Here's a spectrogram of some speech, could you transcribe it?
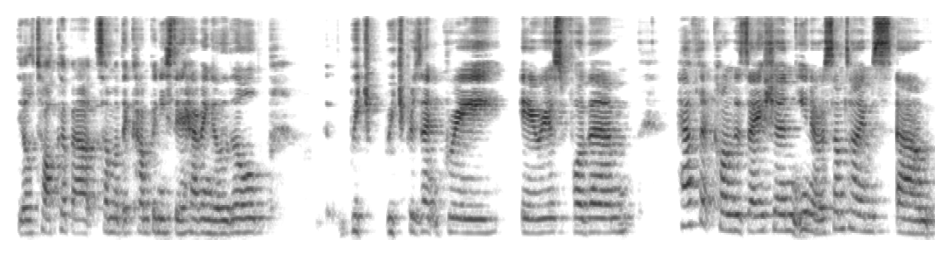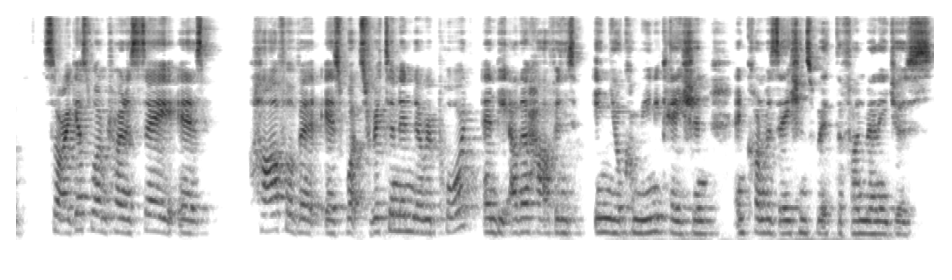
They'll talk about some of the companies they're having a little, which which present gray areas for them. Have that conversation. You know, sometimes. Um, so I guess what I'm trying to say is half of it is what's written in the report and the other half is in your communication and conversations with the fund managers.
